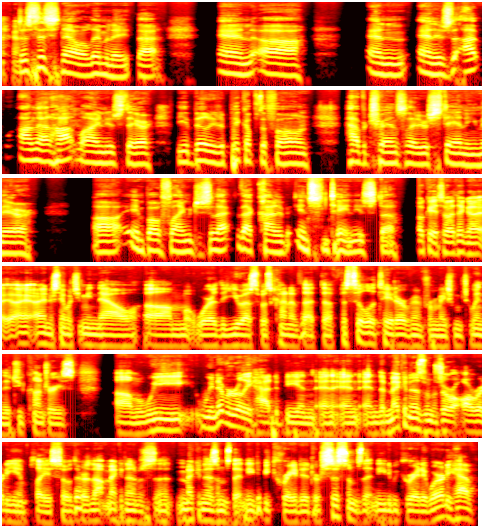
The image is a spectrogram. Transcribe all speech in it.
Okay. Does this now eliminate that? And uh, and and is uh, on that hotline is there the ability to pick up the phone, have a translator standing there, uh, in both languages and that, that kind of instantaneous stuff. Okay, so I think I, I understand what you mean now, um, where the U.S. was kind of that uh, facilitator of information between the two countries. Um, we we never really had to be, and and and the mechanisms are already in place. So they're not mechanisms mechanisms that need to be created or systems that need to be created. We already have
